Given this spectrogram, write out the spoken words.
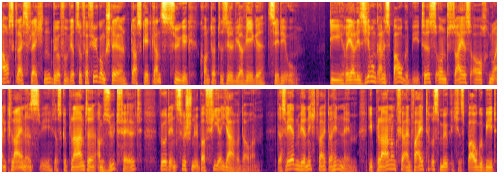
Ausgleichsflächen dürfen wir zur Verfügung stellen. Das geht ganz zügig, konterte Silvia Wege, CDU. Die Realisierung eines Baugebietes, und sei es auch nur ein kleines, wie das geplante am Südfeld, würde inzwischen über vier Jahre dauern. Das werden wir nicht weiter hinnehmen. Die Planung für ein weiteres mögliches Baugebiet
